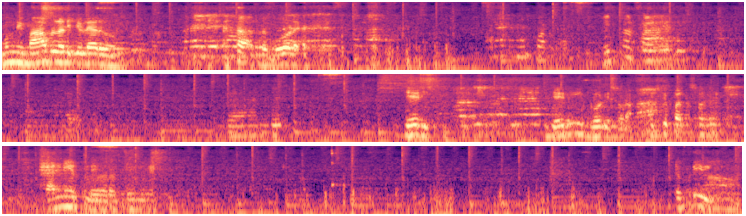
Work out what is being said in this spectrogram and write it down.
முந்தி மாப்பிள்ள அடிக்க விளையாடுவோம். அந்த போல ஜெரி ஜெரி கோடி சோடா இது பார்த்து சொல்லு. தண்ணீர் ஃப்ளேவர் தூங்கி எப்படி இருக்கு?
